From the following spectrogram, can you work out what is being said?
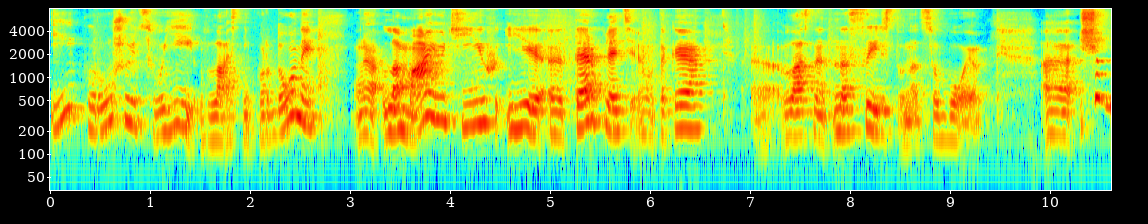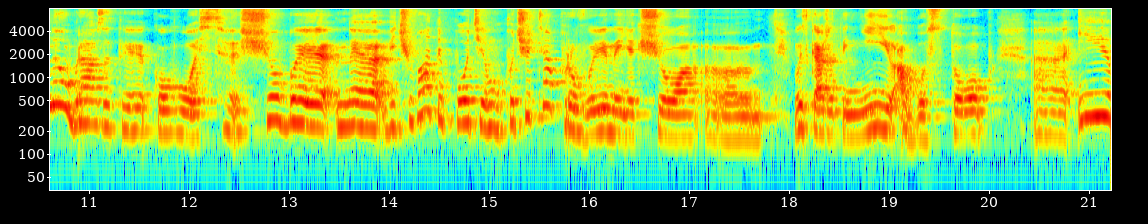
і порушують свої власні кордони, е, ламають їх і е, терплять е, таке власне насильство над собою. Е, Щоб не образити когось, щоб не відчувати потім почуття провини, якщо е, ви скажете ні або стоп. Е, І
